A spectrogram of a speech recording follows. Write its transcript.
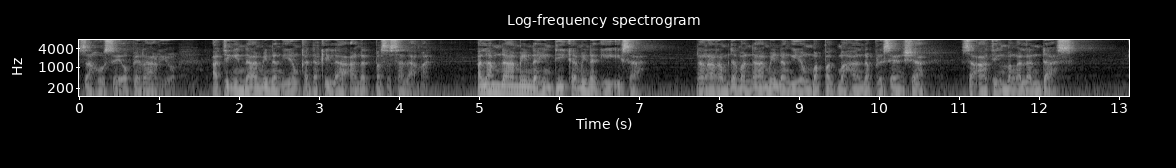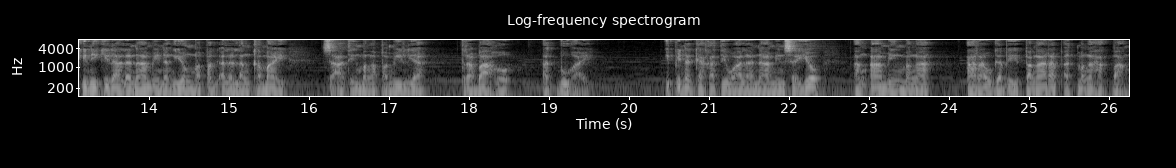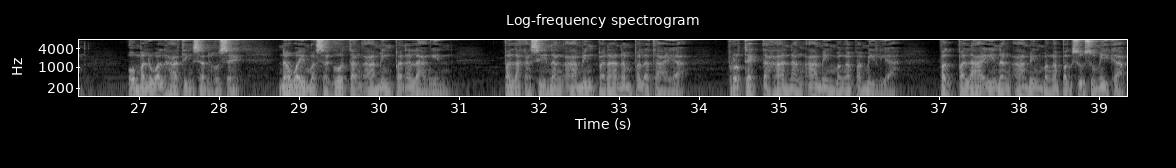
Sa Jose Operario at tingin namin ang iyong kadakilaan at pasasalamat. Alam namin na hindi kami nag-iisa. Nararamdaman namin ang iyong mapagmahal na presensya sa ating mga landas. Kinikilala namin ang iyong mapag-alalang kamay sa ating mga pamilya, trabaho at buhay. Ipinagkakatiwala namin sa iyo ang aming mga araw-gabi pangarap at mga hakbang o maluwalhating San Jose naway masagot ang aming panalangin, palakasin ang aming pananampalataya, protektahan ang aming mga pamilya, pagpalain ang aming mga pagsusumikap,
